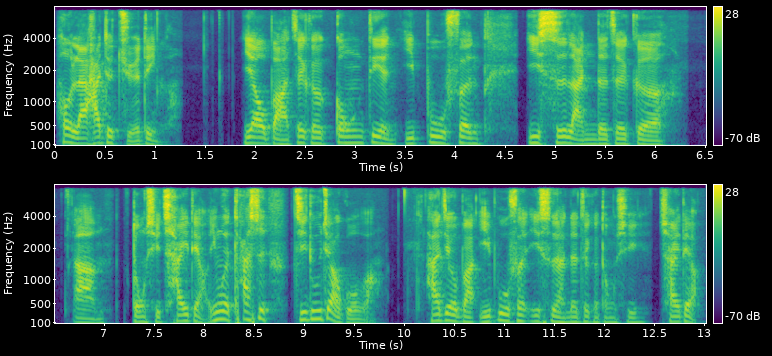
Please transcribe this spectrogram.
后来他就决定了，要把这个宫殿一部分伊斯兰的这个啊东西拆掉，因为他是基督教国王，他就把一部分伊斯兰的这个东西拆掉，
